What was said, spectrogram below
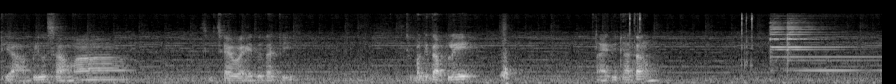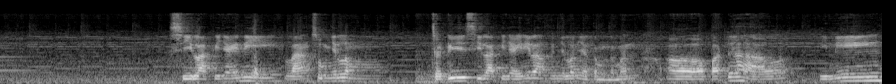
diambil sama si cewek itu tadi. Coba kita play. Nah itu datang. Si lakinya ini langsung nyelam. Jadi si lakinya ini langsung nyelam ya teman-teman. Uh, padahal ini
